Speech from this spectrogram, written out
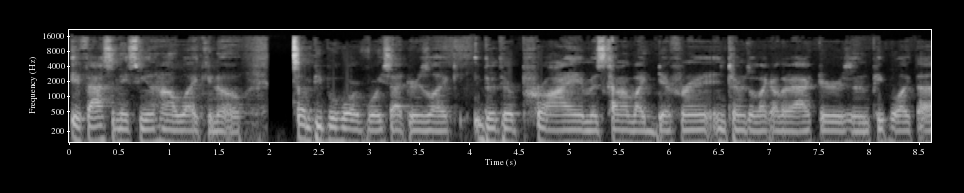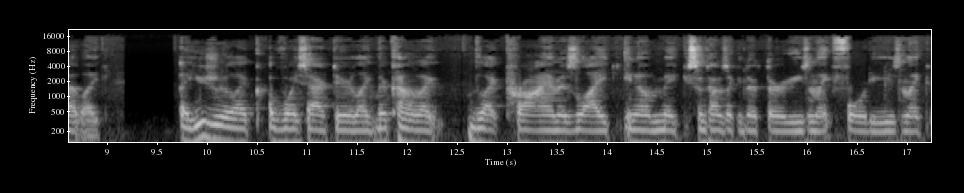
It fascinates me how like you know some people who are voice actors like their their prime is kind of like different in terms of like other actors and people like that. Like, like usually like a voice actor like they're kind of like like prime is like you know make sometimes like in their 30s and like 40s and like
